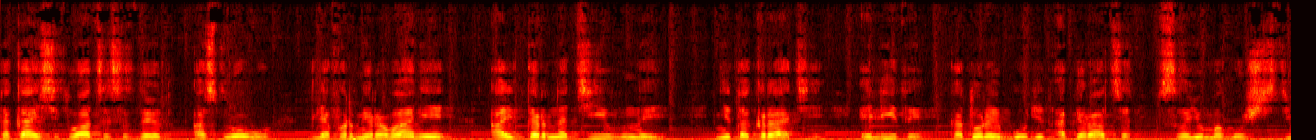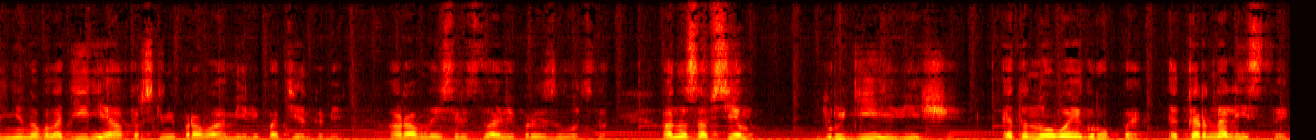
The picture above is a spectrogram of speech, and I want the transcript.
Такая ситуация создает основу для формирования альтернативной нетократии, элиты, которая будет опираться в своем могуществе не на владение авторскими правами или патентами, а равные средствами производства, а на совсем другие вещи. Эта новая группа, этерналисты,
